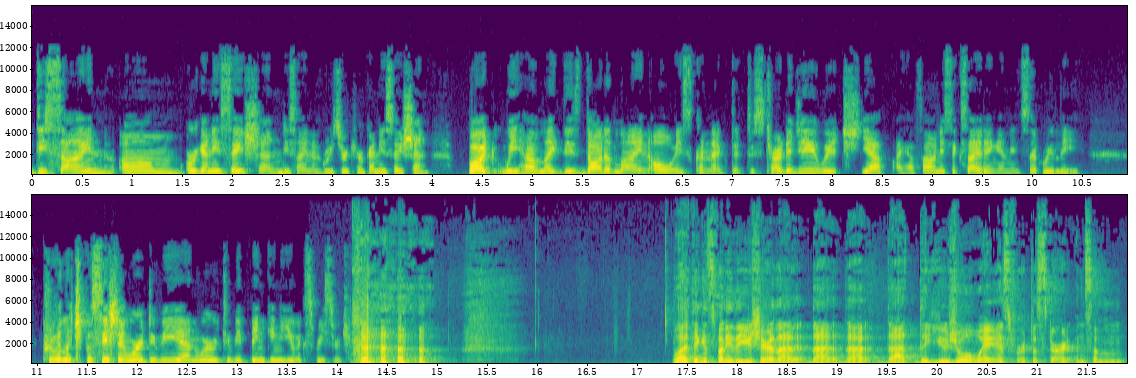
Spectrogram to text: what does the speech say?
design um, organization, design and research organization, but we have like this dotted line always connected to strategy, which yeah, I have found is exciting and it's a really privileged position where to be and where to be thinking UX research. well, I think it's funny that you share that that that that the usual way is for it to start in some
